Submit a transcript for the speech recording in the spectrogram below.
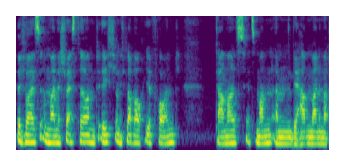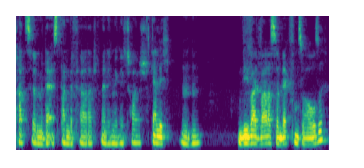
Ich weiß, meine Schwester und ich und ich glaube auch ihr Freund damals, jetzt Mann, ähm, wir haben meine Matratze mit der S-Bahn befördert, wenn ich mich nicht täusche. Ehrlich? Mhm. Und wie weit war das dann weg von zu Hause?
